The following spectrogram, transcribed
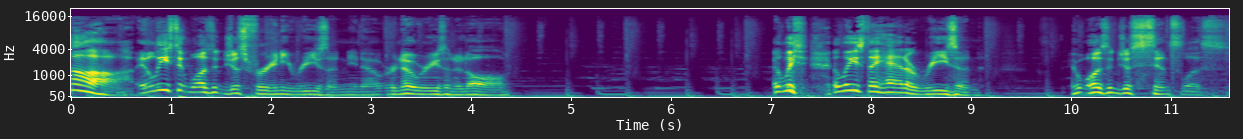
ah, at least it wasn't just for any reason, you know, or no reason at all. At least at least they had a reason. It wasn't just senseless.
